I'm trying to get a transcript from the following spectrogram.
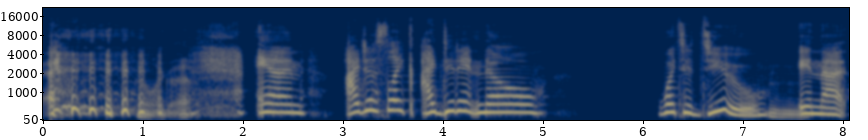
I don't like that. And I just like, I didn't know what to do Mhm. in that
